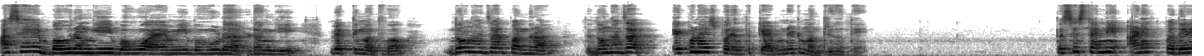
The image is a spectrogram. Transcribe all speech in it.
असे हे बहुरंगी बहुआयामी बहुढंगी व्यक्तिमत्व दोन हजार पंधरा ते दोन हजार एकोणावीसपर्यंत कॅबिनेट मंत्री होते. तसेच त्यांनी अनेक पदे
